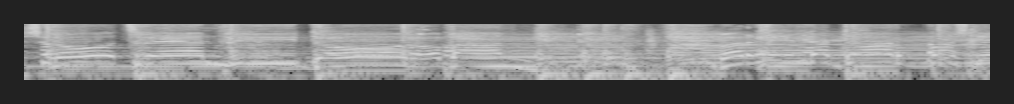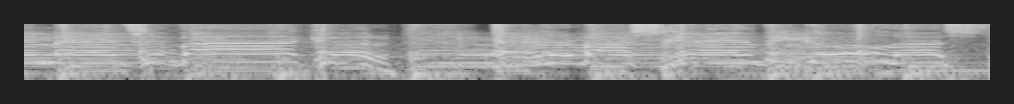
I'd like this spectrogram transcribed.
Dieken Zo tren wie door op aan. Maar in dat dorp was geen mensen wakker En er was geen winkellust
